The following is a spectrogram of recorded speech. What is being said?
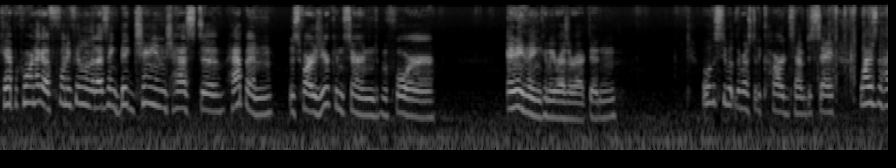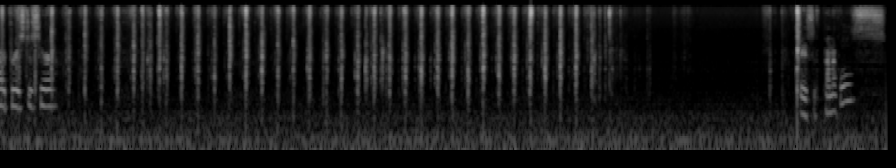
Capricorn, I got a funny feeling that I think big change has to happen as far as you're concerned before anything can be resurrected. Well, let's see what the rest of the cards have to say. Why is the High Priestess here? Ace of Pentacles.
